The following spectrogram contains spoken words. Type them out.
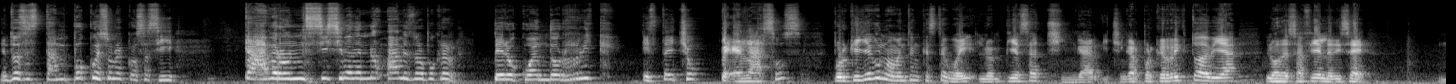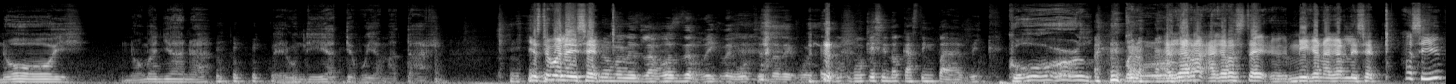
Entonces tampoco es una cosa así cabroncísima de no mames, no lo puedo creer. Pero cuando Rick está hecho pedazos, Porque llega un momento en que este güey lo empieza a chingar y chingar. Porque Rick todavía lo desafía y le dice: No hoy, no mañana, pero un día te voy a matar. Y este güey le dice: No mames, la voz de Rick de Wookiee está de güey. Wookiee haciendo casting para Rick. Cool. Bueno, agarra, agarra este. eh, Negan agarra y le dice: Ah, sí,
